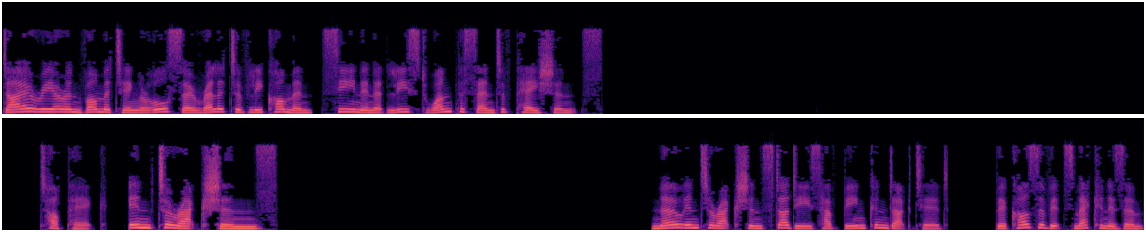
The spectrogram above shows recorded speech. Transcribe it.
Diarrhea and vomiting are also relatively common, seen in at least 1% of patients. Topic: Interactions. No interaction studies have been conducted. Because of its mechanism,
